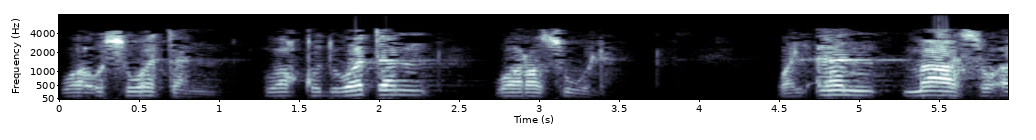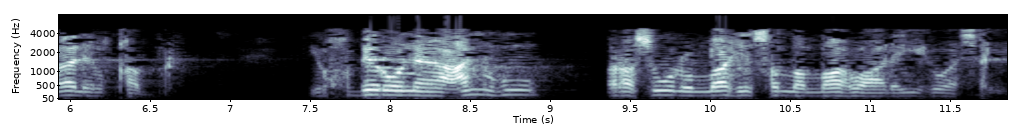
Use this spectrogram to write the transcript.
وأسوة وقدوة ورسولا والآن مع سؤال القبر. يخبرنا عنه رسول الله صلى الله عليه وسلم.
